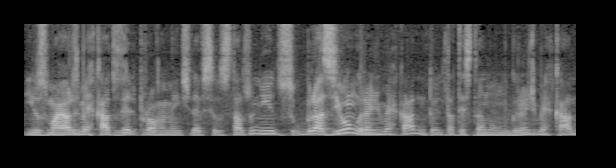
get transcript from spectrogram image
E os maiores mercados dele provavelmente devem ser os Estados Unidos. O Brasil é um grande mercado, então ele está testando um grande mercado,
